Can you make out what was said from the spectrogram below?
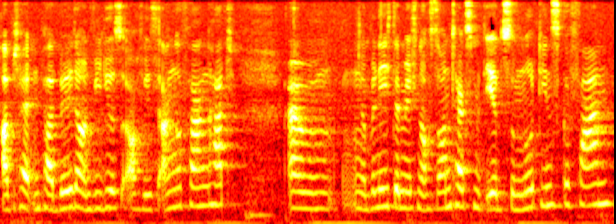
habe ich halt ein paar Bilder und Videos auch, wie es angefangen hat. Ähm, da bin ich nämlich noch sonntags mit ihr zum Notdienst gefahren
